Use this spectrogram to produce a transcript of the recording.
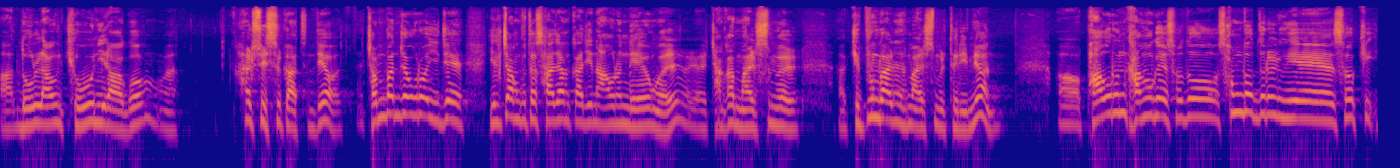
어, 놀라운 교훈이라고 할 수 있을 것 같은데요. 전반적으로 이제 1장부터 4장까지 나오는 내용을 잠깐 말씀을 기쁨 관련해서 말씀을 드리면 어, 바울은 감옥에서도 성도들을 위해서 기,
